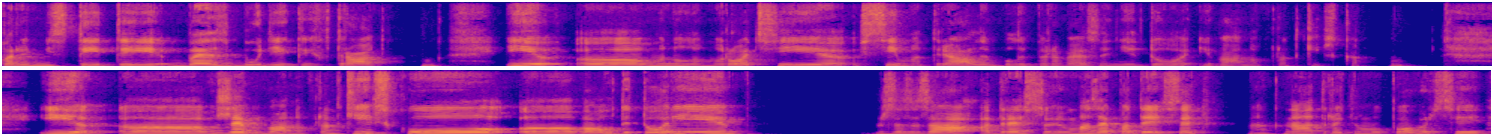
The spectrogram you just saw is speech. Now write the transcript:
перемістити без будь-яких втрат. І е, в минулому році всі матеріали були перевезені до Івано-Франківська. І е, вже в Івано-Франківську е, в аудиторії за, за адресою Мазепа 10 так, на третьому поверсі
